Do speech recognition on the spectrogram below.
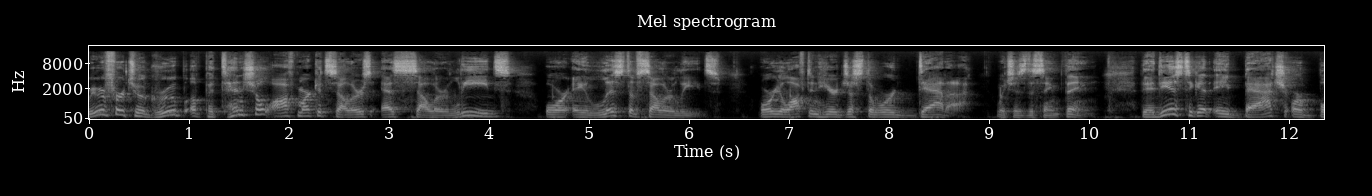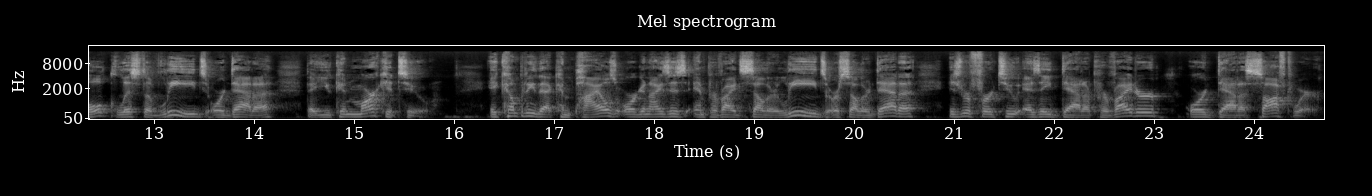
We refer to a group of potential off market sellers as seller leads or a list of seller leads. Or you'll often hear just the word data, which is the same thing. The idea is to get a batch or bulk list of leads or data that you can market to. A company that compiles, organizes, and provides seller leads or seller data is referred to as a data provider or data software.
